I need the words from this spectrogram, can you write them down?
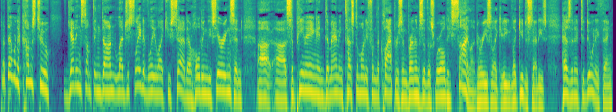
But then when it comes to getting something done legislatively, like you said, and holding these hearings and uh, uh, subpoenaing and demanding testimony from the Clappers and Brennans of this world, he's silent, or he's like, like you just said, he's hesitant to do anything.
